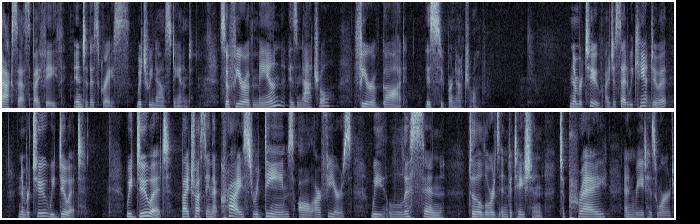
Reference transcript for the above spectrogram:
access by faith into this grace, which we now stand. So fear of man is natural, fear of God is supernatural. Number two, I just said we can't do it. Number two, we do it. We do it by trusting that Christ redeems all our fears. We listen to the Lord's invitation to pray and read his word.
